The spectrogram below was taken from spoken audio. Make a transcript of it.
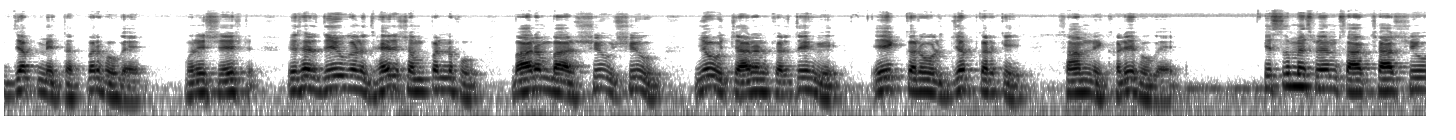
जप में तत्पर हो गए। मुनिश्रेष्ठ इधर देवगण धैर्य संपन्न हो, बारंबार शिव शिव, यो उच्चारण करते हुए एक करोड़ जप करके सामने खड़े हो गए। इस समय स्वयं साक्षात शिव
